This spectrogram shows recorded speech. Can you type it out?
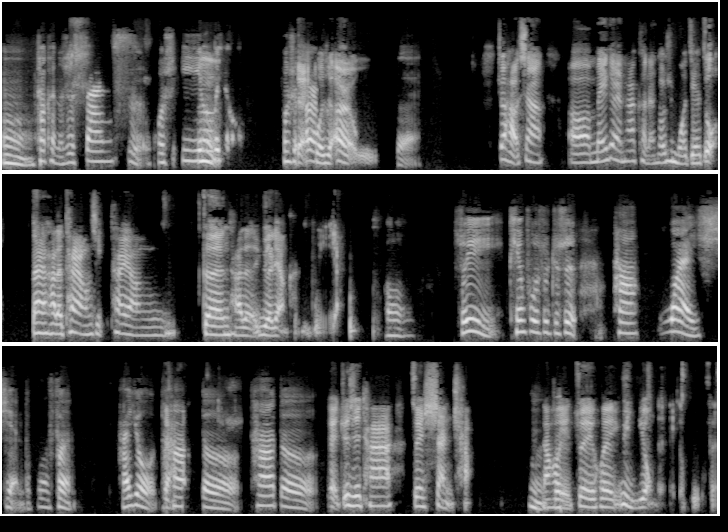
嗯，它可能是三四，或是一六，嗯，或是二，或是二五。对，就好像呃，每个人他可能都是摩羯座，但是他的太阳星、太阳跟他的月亮可能不一样。哦，所以天赋数就是他外显的部分。还有他的他的对，就是他最擅长，嗯，然后也最会运用的那个部分。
